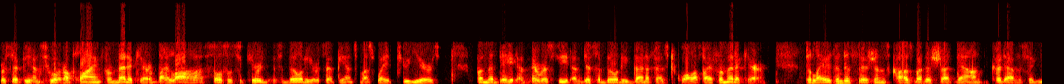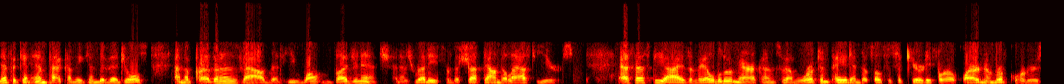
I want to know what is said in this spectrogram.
recipients who are applying for Medicare. By law, Social Security disability recipients must wait two years from the date of their receipt of disability benefits to qualify for Medicare. Delays in decisions caused by the shutdown could have a significant impact on these individuals, and the president has vowed that he won't budge an inch and is ready for the shutdown to last years. SSDI is available to Americans who have worked and paid into Social Security for a required number of quarters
